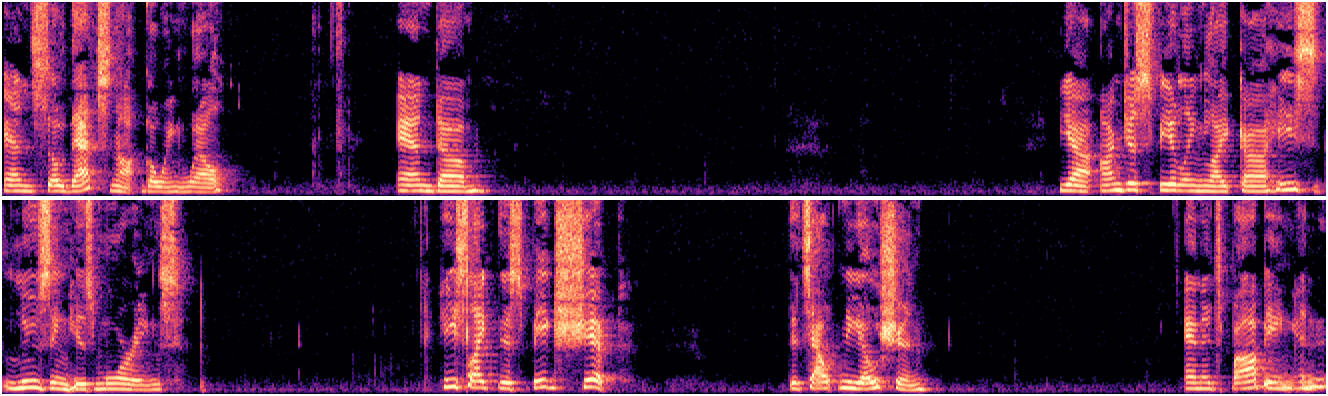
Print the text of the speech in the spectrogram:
And so that's not going well. And um, Yeah, I'm just feeling like uh, he's losing his moorings. He's like this big ship that's out in the ocean and it's bobbing and,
